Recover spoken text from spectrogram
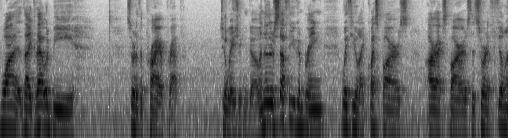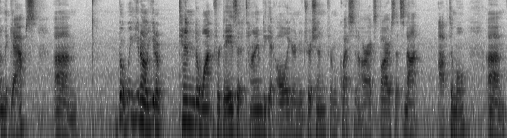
why like that would be sort of the prior prep. Two Yes. ways you can go, and then there's stuff that you can bring with you, like Quest bars, RX bars, that sort of fill in the gaps. Um, but we, you know, you know, tend to want for days at a time to get all your nutrition from Quest and RX bars. That's not optimal. Um,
